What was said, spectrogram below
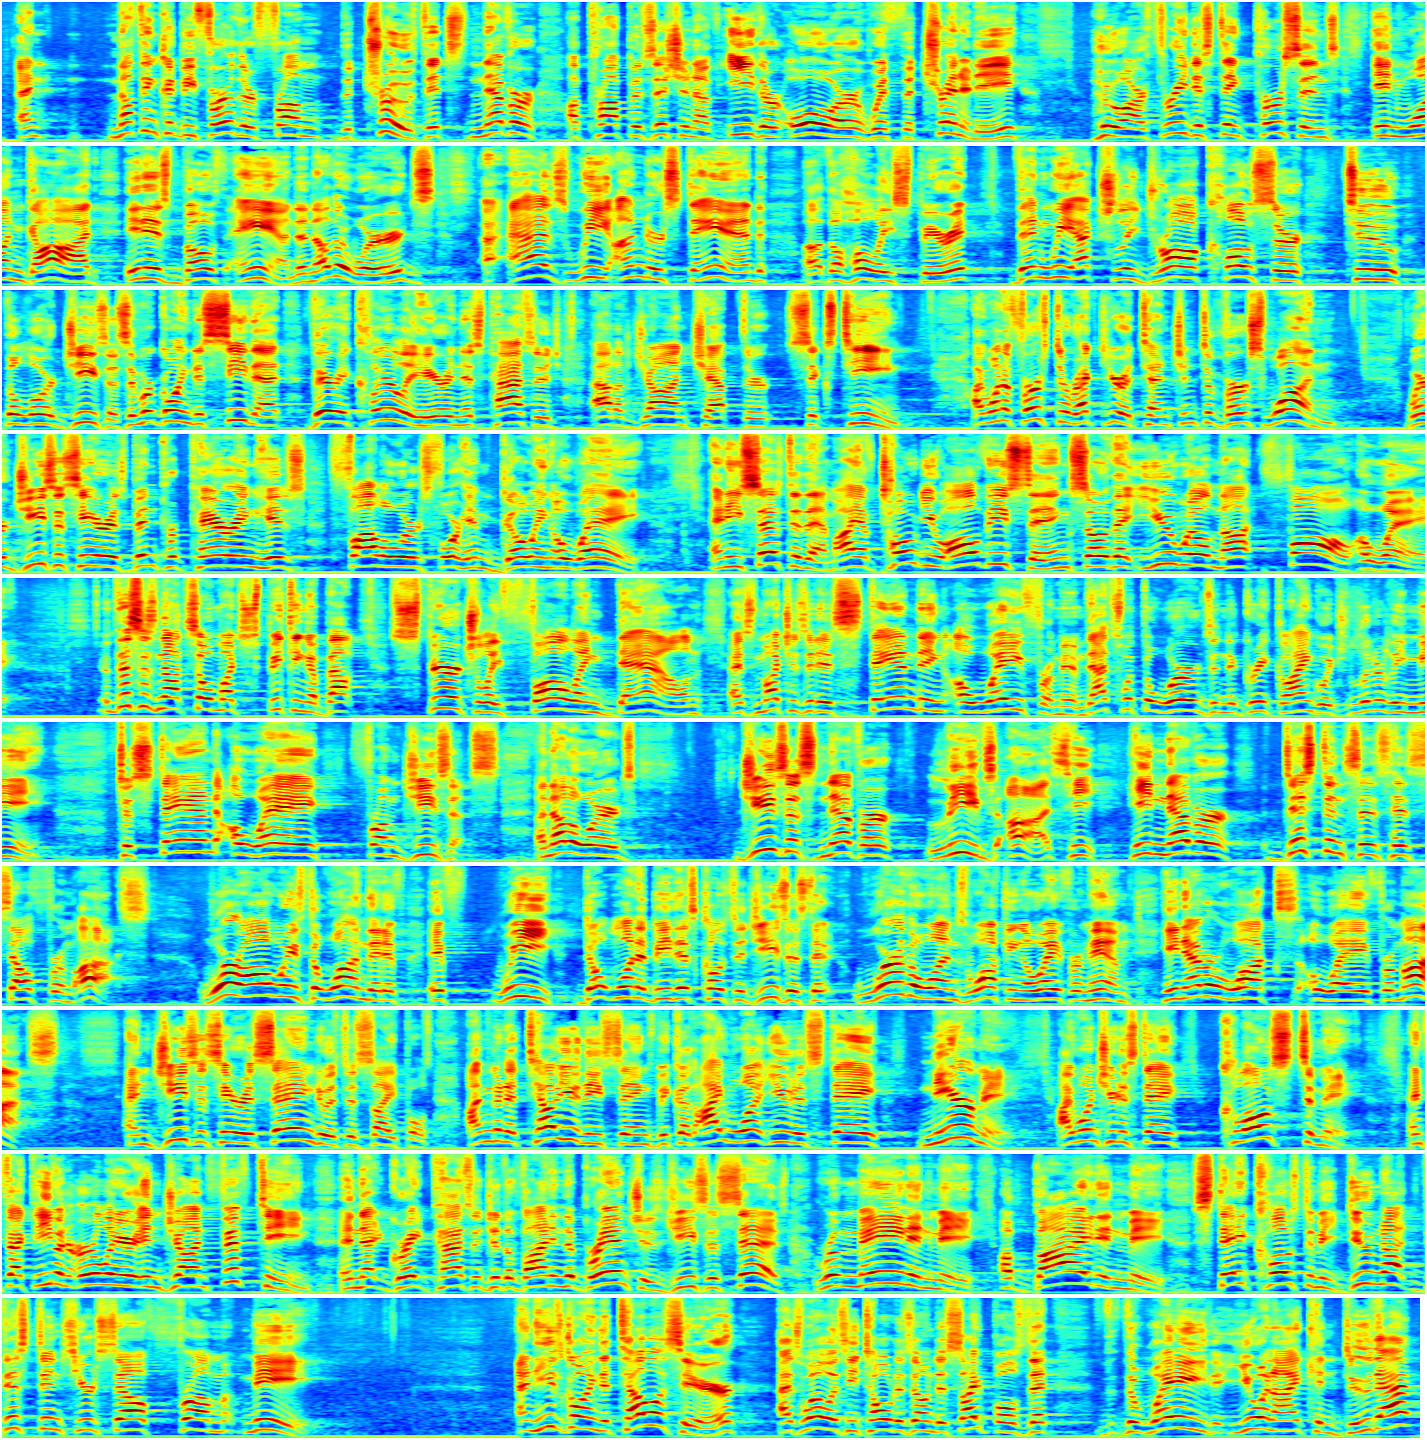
And nothing could be further from the truth. It's never a proposition of either or with the Trinity, who are three distinct persons in one God. It is both and. In other words, as we understand uh, the Holy Spirit, then we actually draw closer to the Lord Jesus. And we're going to see that very clearly here in this passage out of John chapter 16. I want to first direct your attention to verse 1, where Jesus here has been preparing his followers for him going away. And he says to them, I have told you all these things so that you will not fall away. This is not so much speaking about spiritually falling down as much as it is standing away from Him. That's what the words in the Greek language literally mean to stand away from Jesus. In other words, Jesus never leaves us, He, he never distances Himself from us. We're always the one that if, if we don't want to be this close to Jesus, that we're the ones walking away from Him. He never walks away from us. And Jesus here is saying to His disciples, I'm going to tell you these things because I want you to stay near me. I want you to stay close to me. In fact, even earlier in John 15, in that great passage of the vine and the branches, Jesus says, Remain in me, abide in me, stay close to me, do not distance yourself from me. And he's going to tell us here, as well as he told his own disciples, that the way that you and I can do that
